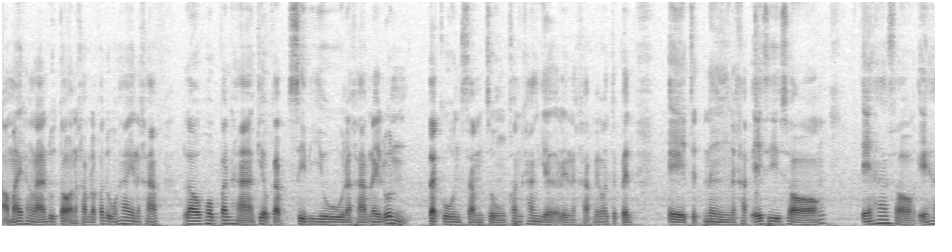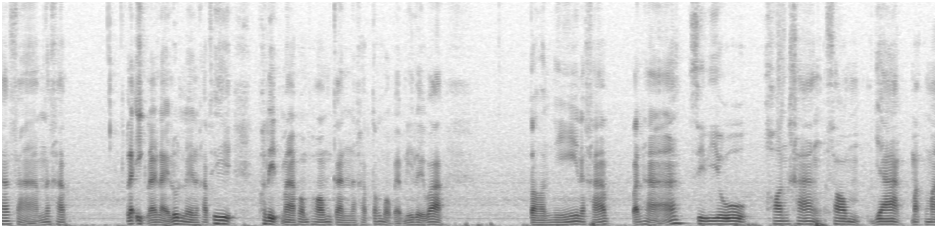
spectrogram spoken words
เอามาให้ทางร้านดูต่อนะครับ แล้วก็ดูให้นะครับ เราพบปัญหาเกี่ยวกับ CPU นะครับ ในรุ่นตระกูลซัมซุงค่อนข้างเยอะเลยนะครับ ไม่ว่าจะเป็น A71 นะครับ A42 A52 A53 นะครับ และอีกหลาย ๆ รุ่นเลยนะครับ ที่ผลิตมาพร้อม ๆ กันนะครับ ต้องบอกแบบนี้เลยว่า ตอนนี้นะครับ ปัญหา CPU ค่อนข้างซ่อมยากม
